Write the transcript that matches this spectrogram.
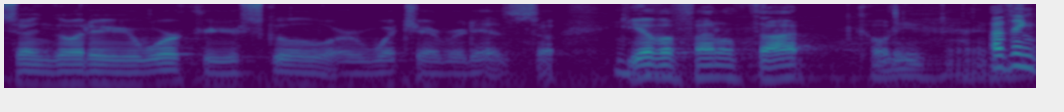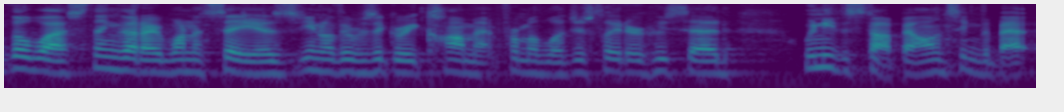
so you can go to your work or your school or whichever it is. So, do you have a final thought, Kody? I think the last thing that I want to say is, you know, there was a great comment from a legislator who said we need to stop balancing the, ba-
